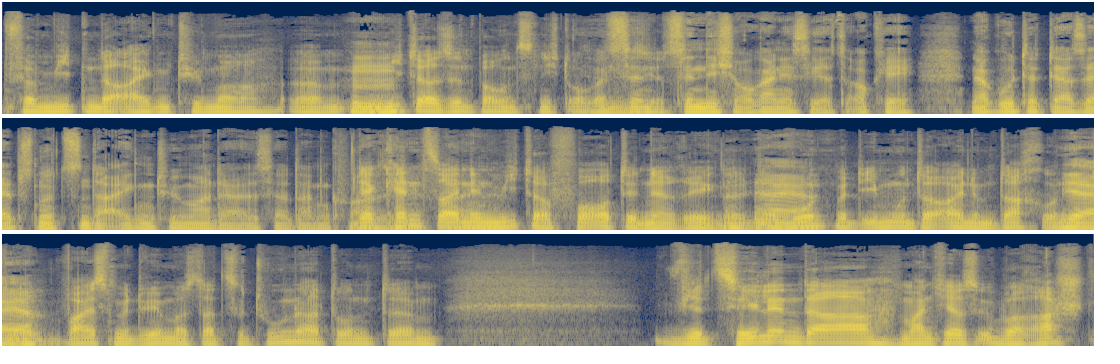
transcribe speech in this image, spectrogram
vermietende Eigentümer. Ähm, hm. Mieter sind bei uns nicht organisiert. Sind, sind, nicht organisiert, okay. Na gut, der selbstnutzende Eigentümer, der ist ja dann quasi. Der kennt seinen Mieter vor Ort in der Regel. Der ja, wohnt mit ihm unter einem Dach und ja, ja. weiß, mit wem er es da zu tun hat und ähm, wir zählen da, mancher ist überrascht,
